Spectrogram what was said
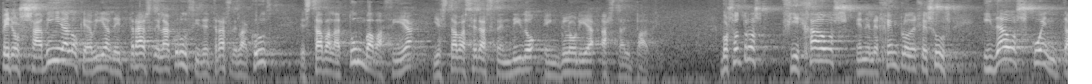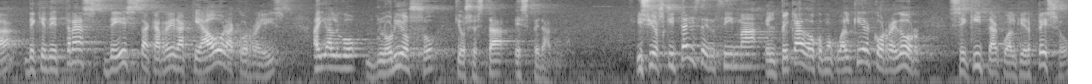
pero sabía lo que había detrás de la cruz y detrás de la cruz estaba la tumba vacía y estaba a ser ascendido en gloria hasta el Padre. Vosotros fijaos en el ejemplo de Jesús y daos cuenta de que detrás de esta carrera que ahora corréis hay algo glorioso que os está esperando. Y si os quitáis de encima el pecado como cualquier corredor se quita cualquier peso,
